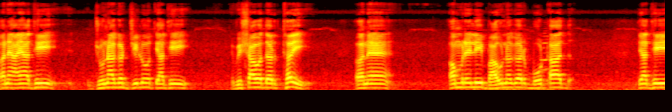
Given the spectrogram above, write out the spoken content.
અને અહીંયાથી જુનાગઢ જિલ્લો ત્યાંથી વિસાવદર થઈ અને અમરેલી, ભાવનગર, બોટાદ, ત્યાંથી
